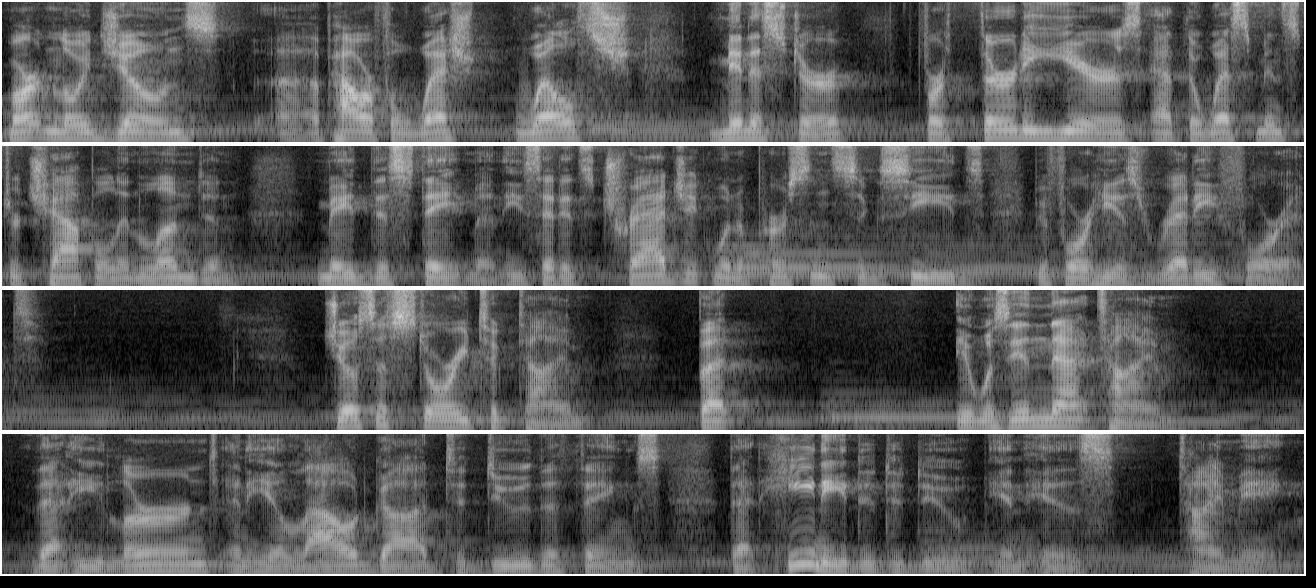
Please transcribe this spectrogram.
Martyn Lloyd-Jones, uh, a powerful Welsh minister for 30 years at the Westminster Chapel in London, made this statement. He said, It's tragic when a person succeeds before he is ready for it. Joseph's story took time, but it was in that time that he learned and he allowed God to do the things that he needed to do in his timing.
